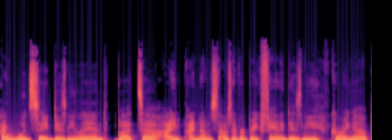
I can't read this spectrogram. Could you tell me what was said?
I would say Disneyland, but uh, I I know I was never a big fan of Disney growing up.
